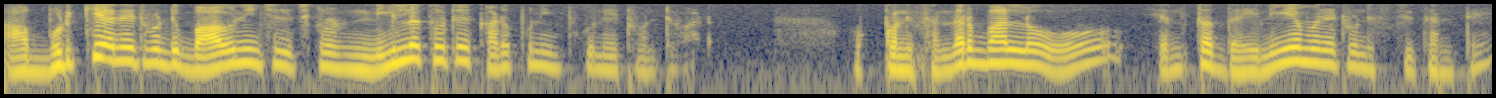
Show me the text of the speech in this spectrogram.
ఆ బుడికి అనేటువంటి బావి నుంచి తెచ్చుకున్న నీళ్ళతోటే కడుపు నింపుకునేటువంటి వాడు. కొన్ని సందర్భాల్లో ఎంత దయనీయమైనటువంటి స్థితి అంటే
